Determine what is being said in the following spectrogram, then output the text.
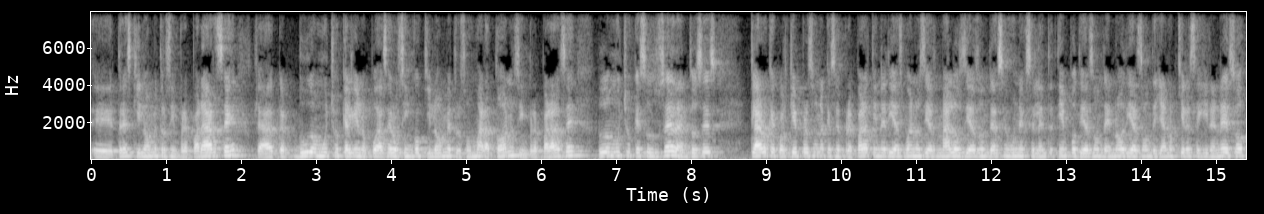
eh, tres kilómetros sin prepararse, o sea, dudo mucho que alguien lo pueda hacer, o cinco kilómetros o un maratón sin prepararse, dudo mucho que eso suceda. Entonces, Claro que cualquier persona que se prepara tiene días buenos, días malos, días donde hace un excelente tiempo, días donde no, días donde ya no quiere seguir en eso,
